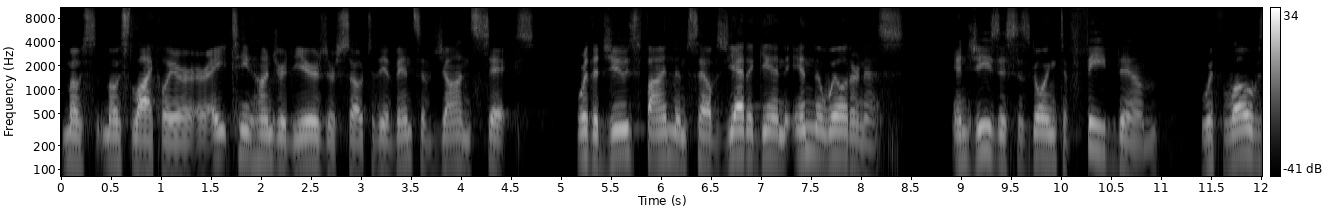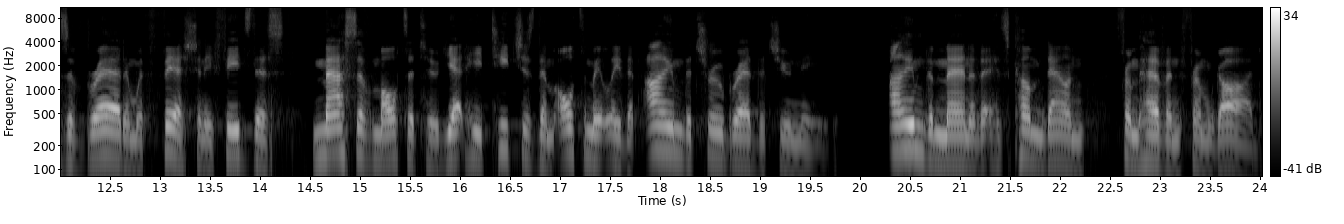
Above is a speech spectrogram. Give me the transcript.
most, most likely, or, or 1,800 years or so, to the events of John 6, where the Jews find themselves yet again in the wilderness, and Jesus is going to feed them with loaves of bread and with fish, and he feeds this massive multitude, yet he teaches them ultimately that I'm the true bread that you need. I'm the manna that has come down from heaven from God.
